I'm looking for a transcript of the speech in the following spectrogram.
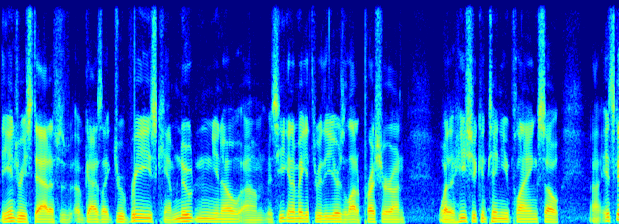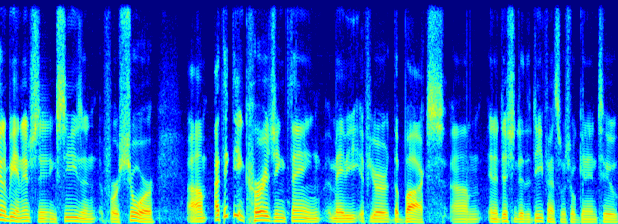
the injury status of, of guys like Drew Brees, Cam Newton. You know, um, is he going to make it through the years? A lot of pressure on whether he should continue playing. So uh, it's going to be an interesting season for sure. Um, I think the encouraging thing, maybe if you're the Bucks, um, in addition to the defense, which we'll get into,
